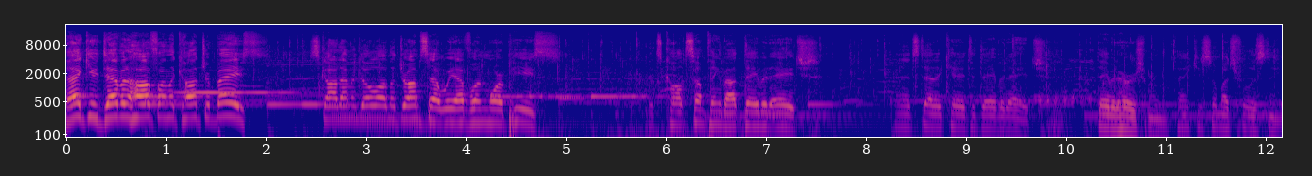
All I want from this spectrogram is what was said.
Thank you, Devin Hoff on the contrabass. Scott Amendola on the drum set. We have one more piece. It's called Something About David H. And it's dedicated to David H. David Hirschman. Thank you so much for listening.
